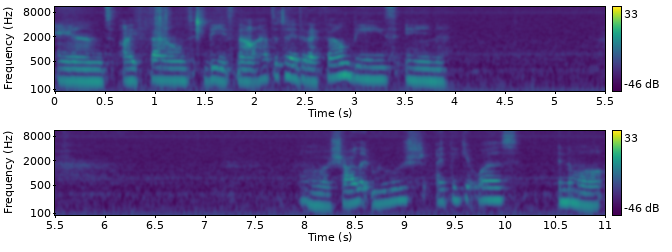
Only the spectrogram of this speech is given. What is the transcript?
and I found these. Now I have to tell you that I found these in oh, Charlotte Russe, I think it was, in the mall.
